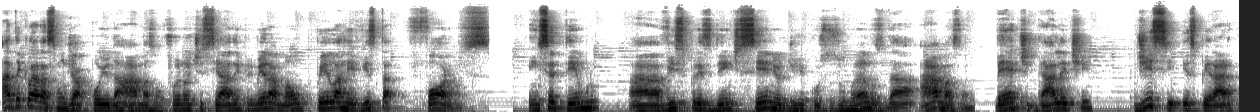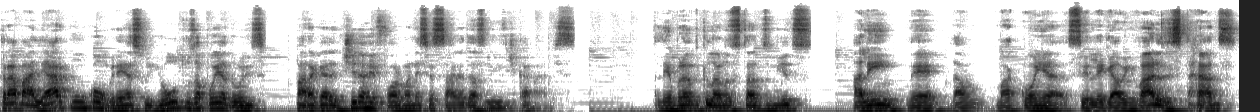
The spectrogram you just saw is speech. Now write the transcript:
A declaração de apoio da Amazon foi noticiada em primeira mão pela revista Forbes. Em setembro, a vice-presidente sênior de recursos humanos da Amazon, Beth Gallet, disse esperar trabalhar com o Congresso e outros apoiadores para garantir a reforma necessária das leis de cannabis. Lembrando que lá nos Estados Unidos, além né, da maconha ser legal em vários estados,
